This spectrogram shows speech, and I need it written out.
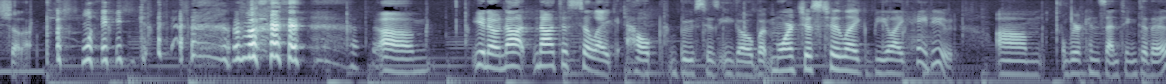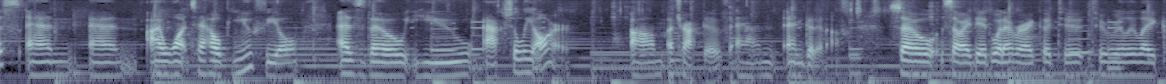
Shut up. Like but, um you know not not just to like help boost his ego but more just to like be like hey dude um, we're consenting to this and and i want to help you feel as though you actually are um, attractive and, and good enough. So so I did whatever I could to, to really like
